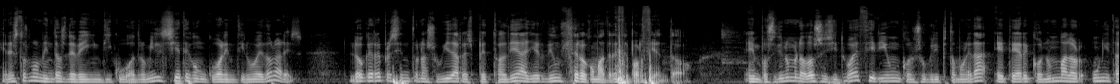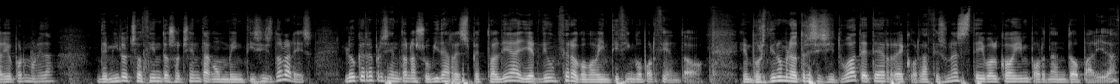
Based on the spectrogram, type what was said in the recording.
en estos momentos de 24.007,49 dólares, lo que representa una subida respecto al día de ayer de un 0,13%. En posición número 2 se sitúa Ethereum con su criptomoneda Ether con un valor unitario por moneda de 1.880,26 dólares, lo que representa una subida respecto al día de ayer de un 0,25%. En posición número 3 se sitúa Tether, recordad es una stablecoin, por tanto paridad,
